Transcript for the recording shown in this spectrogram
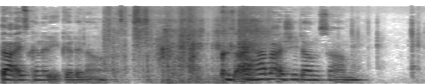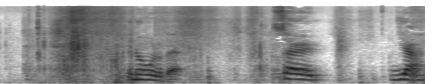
that is going to be good enough. Because I have actually done some. Not all of it. So, yeah,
